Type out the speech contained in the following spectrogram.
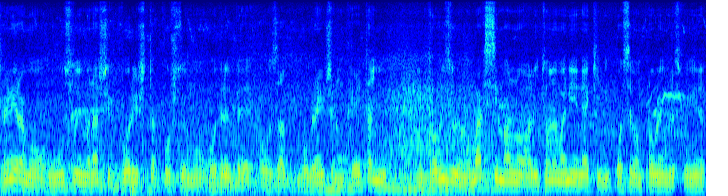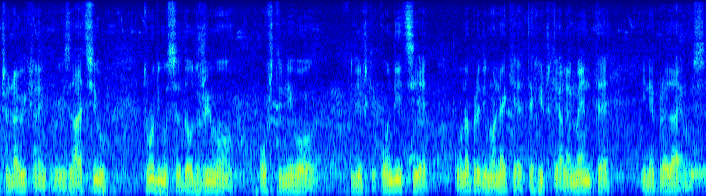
Treniramo u uslovima našeg dvorišta, poštujemo odredbe o ograničenom kretanju, improvizujemo maksimalno, ali to nama nije neki ni poseban problem jer smo inače navikli na improvizaciju. Trudimo se da održimo opšti nivo fizičke kondicije, da unapredimo neke tehničke elemente i ne predajemo se.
